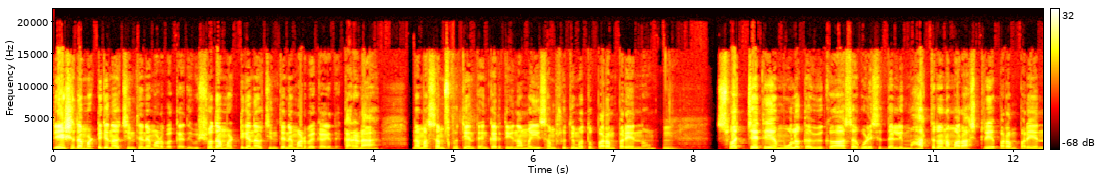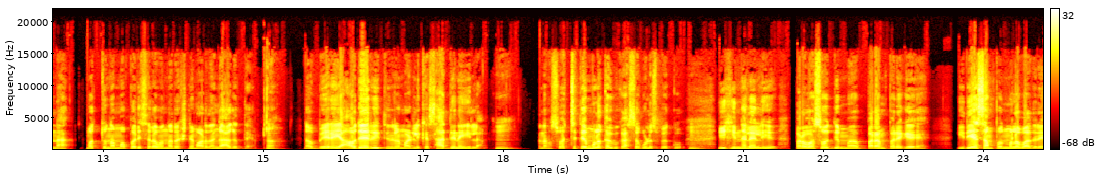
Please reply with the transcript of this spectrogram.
ದೇಶದ ಮಟ್ಟಿಗೆ ನಾವು ಚಿಂತನೆ ಮಾಡಬೇಕಾಗಿದೆ. ವಿಶ್ವದ ಮಟ್ಟಿಗೆ ನಾವು ಚಿಂತನೆ ಮಾಡಬೇಕಾಗಿದೆ. ಕಾರಣ ನಮ್ಮ ಸಂಸ್ಕೃತಿ ಅಂತ ಏನ್ ಕರಿತೀವಿ ನಮ್ಮ ಈ ಸಂಸ್ಕೃತಿ ಮತ್ತು ಪರಂಪರೆಯನ್ನು ಸ್ವಚ್ಛತೆಯ ಮೂಲಕ ವಿಕಾಸಗೊಳಿಸಿದ್ದಲ್ಲಿ ಮಾತ್ರ ನಮ್ಮ ರಾಷ್ಟ್ರೀಯ ಪರಂಪರೆಯನ್ನ ಮತ್ತು ನಮ್ಮ ಪರಿಸರವನ್ನ ರಕ್ಷಣೆ ಮಾಡ್ದಂಗೆ ಆಗುತ್ತೆ. ನಾವು ಬೇರೆ ಯಾವುದೇ ರೀತಿಯಲ್ಲಿ ಮಾಡಲಿಕ್ಕೆ ಸಾಧ್ಯನೇ ಇಲ್ಲ. ನಾವು ಸ್ವಚ್ಛತೆ ಮೂಲಕ ವಿಕಾಸಗೊಳಿಸಬೇಕು. ಈ ಹಿನ್ನೆಲೆಯಲ್ಲಿ ಪ್ರವಾಸೋದ್ಯಮ ಪರಂಪರೆಗೆ ಇದೇ ಸಂಪನ್ಮೂಲವಾದರೆ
